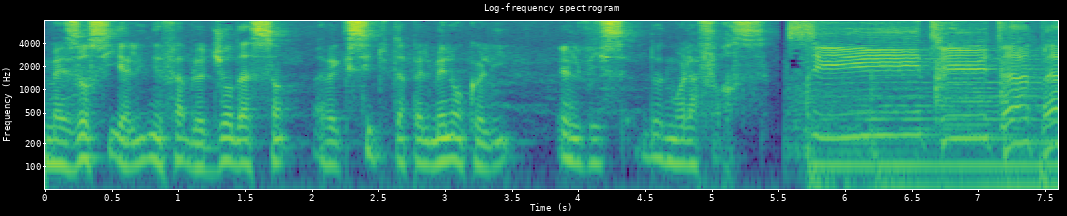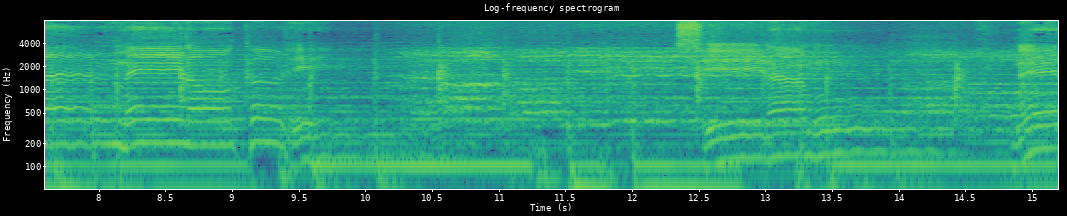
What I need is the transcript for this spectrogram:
Mais aussi à l'ineffable Joe Dassin avec Si tu t'appelles Mélancolie, Elvis, donne-moi la force. Si tu t'appelles Mélancolie, si l'amour n'est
